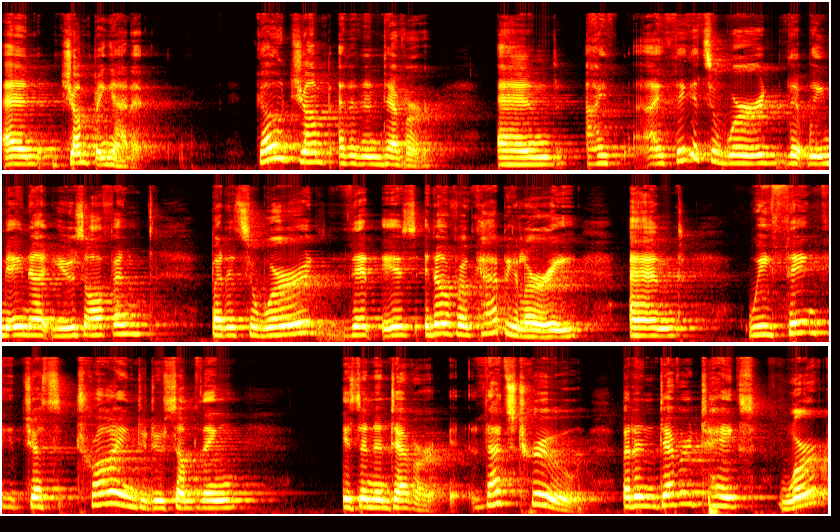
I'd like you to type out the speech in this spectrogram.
and jumping at it. Go jump at an endeavor. And I, I think it's a word that we may not use often, but it's a word that is in our vocabulary. And we think just trying to do something is an endeavor. That's true. But endeavor takes work,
